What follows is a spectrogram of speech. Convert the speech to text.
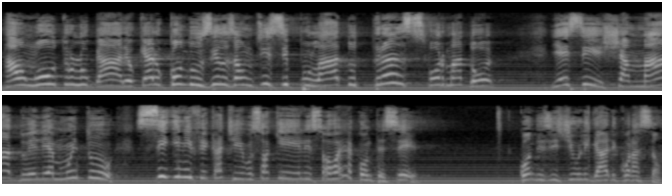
a um outro lugar, eu quero conduzi-los a um discipulado transformador. E esse chamado, ele é muito significativo, só que ele só vai acontecer quando existir um ligar de coração.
